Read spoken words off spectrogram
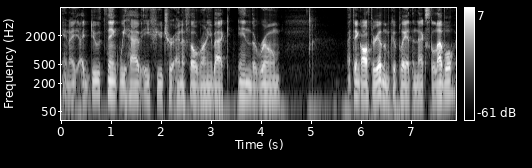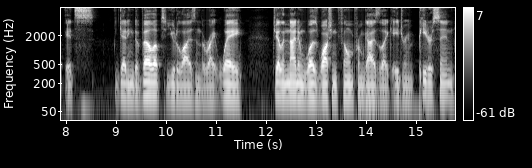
And I, I do think we have a future NFL running back in the room. I think all three of them could play at the next level. It's getting developed, utilized in the right way. Jaylan Knighton was watching film from guys like Adrian Peterson,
